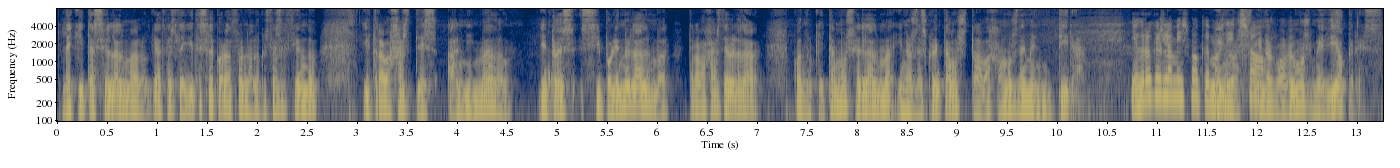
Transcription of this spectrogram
le quitas el alma a lo que haces, le quitas el corazón a lo que estás haciendo y trabajas desanimado. Y entonces, si poniendo el alma trabajas de verdad, cuando quitamos el alma y nos desconectamos, trabajamos de mentira. Yo creo que es lo mismo que hemos y, nos, dicho. y nos volvemos mediocres.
